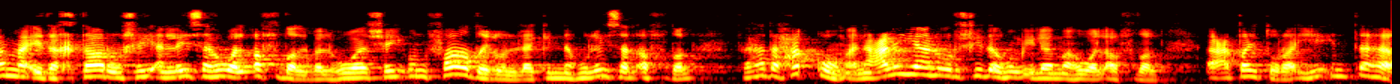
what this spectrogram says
أما إذا اختاروا شيئا ليس هو الأفضل بل هو شيء فاضل لكنه ليس الأفضل فهذا حقهم. أنا علي أن أرشدهم إلى ما هو الأفضل. أعطيت رأيي انتهى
